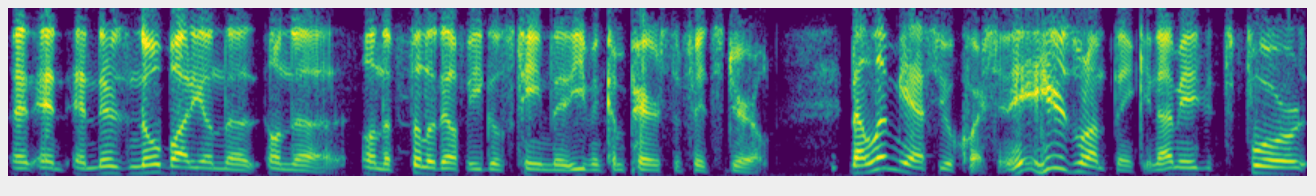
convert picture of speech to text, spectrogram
and, and and there's nobody on the on the on the Philadelphia Eagles team that even compares to Fitzgerald. Now, let me ask you a question. Here's what I'm thinking. I mean, for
